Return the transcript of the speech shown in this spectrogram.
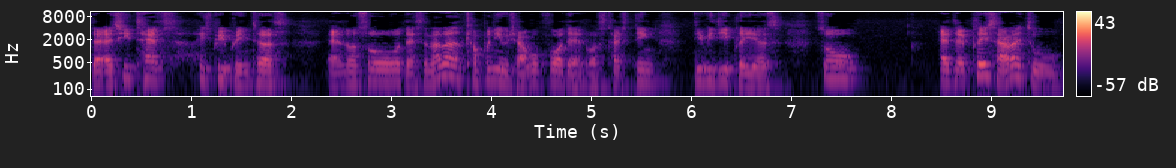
that actually tests HP printers and also there's another company which I work for that was testing DVD players. So at that place I like to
